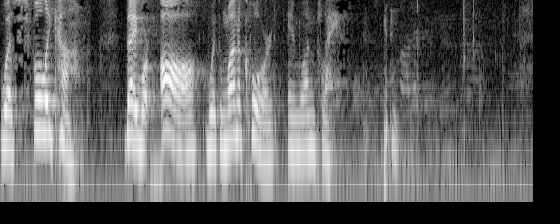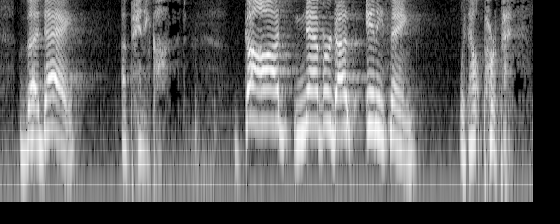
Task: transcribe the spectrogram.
was fully come, they were all with one accord in one place. the day of Pentecost. God never does anything without purpose.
